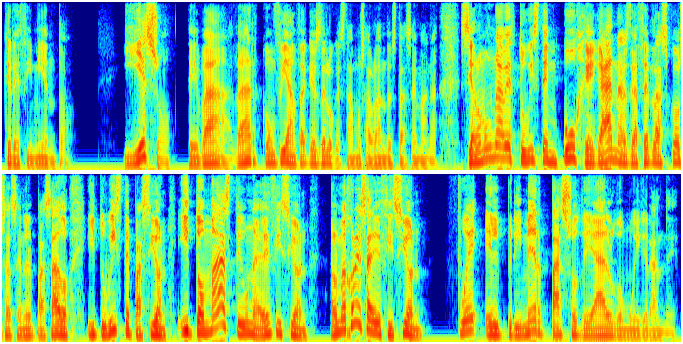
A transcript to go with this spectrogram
crecimiento. Y eso te va a dar confianza, que es de lo que estamos hablando esta semana. Si alguna vez tuviste empuje, ganas de hacer las cosas en el pasado y tuviste pasión y tomaste una decisión, a lo mejor esa decisión fue el primer paso de algo muy grande.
